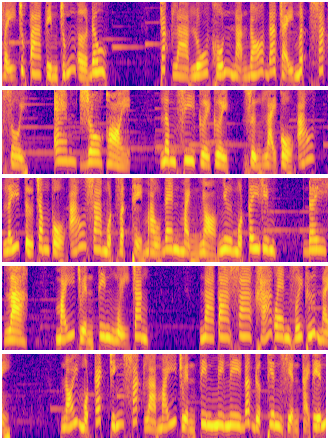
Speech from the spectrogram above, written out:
Vậy chúng ta tìm chúng ở đâu? Chắc là lũ khốn nạn đó đã chạy mất xác rồi. Enzo hỏi. Lâm Phi cười cười, dừng lại cổ áo, lấy từ trong cổ áo ra một vật thể màu đen mảnh nhỏ như một cây kim. Đây là máy truyền tin ngụy trang. Natasha khá quen với thứ này. Nói một cách chính xác là máy truyền tin mini đã được thiên diện cải tiến.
